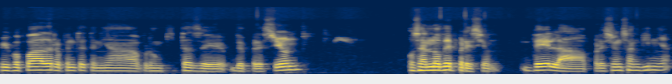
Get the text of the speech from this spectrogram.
Mi papá de repente tenía bronquitas de depresión, o sea, no depresión, de la presión sanguínea.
